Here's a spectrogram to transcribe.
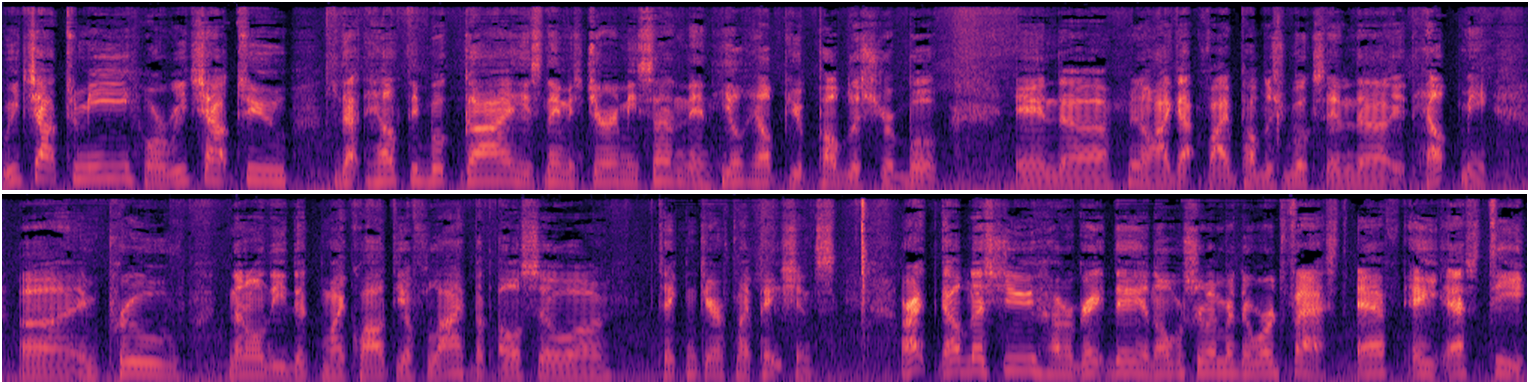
reach out to me or reach out to that healthy book guy. His name is jeremy sutton and he'll help you publish your book and uh, you know I got five published books and uh, it helped me uh, improve not only the, my quality of life but also uh, taking care of my patients. All right God bless you. Have a great day. And always remember the word fast. F-A-S-T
